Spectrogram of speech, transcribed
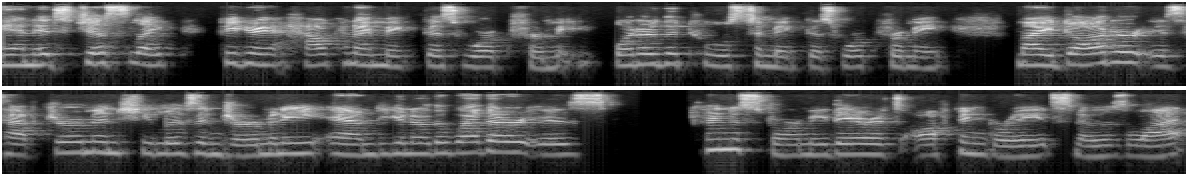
and it's just like figuring out how can i make this work for me? What are the tools to make this work for me? My daughter is half german. She lives in germany. And you know the weather is kind of stormy there. It's often gray. It snows a lot.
